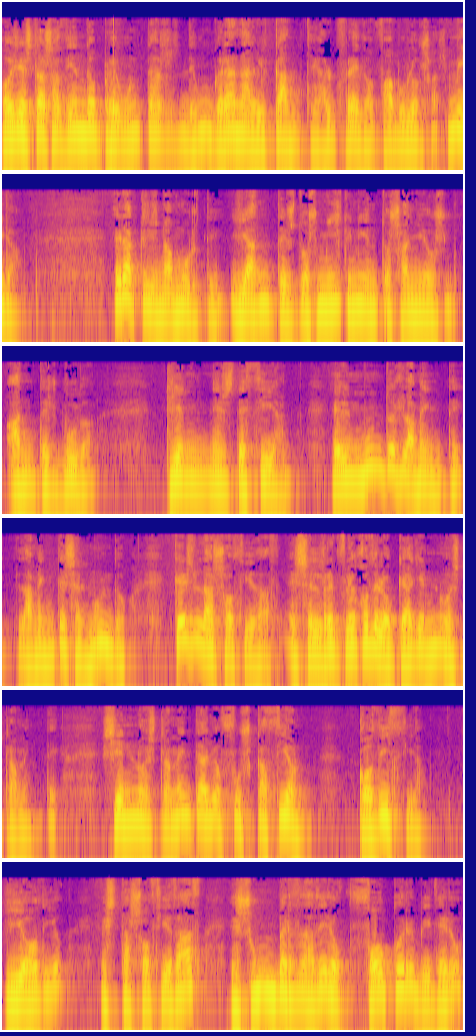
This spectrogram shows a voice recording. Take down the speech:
Hoy estás haciendo preguntas de un gran alcance, Alfredo, fabulosas. Mira, era Krishnamurti y antes, 2500 años antes Buda, quienes decían, el mundo es la mente, la mente es el mundo. ¿Qué es la sociedad? Es el reflejo de lo que hay en nuestra mente. Si en nuestra mente hay ofuscación, codicia y odio, esta sociedad es un verdadero foco hervidero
